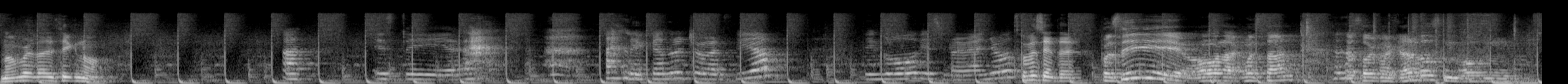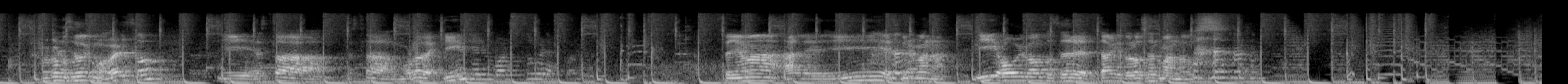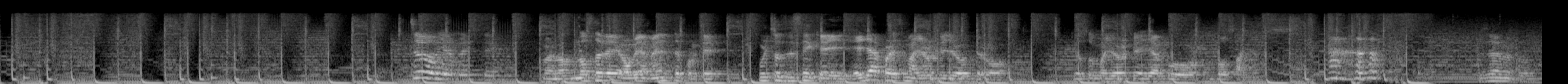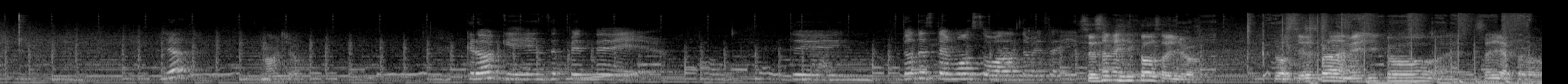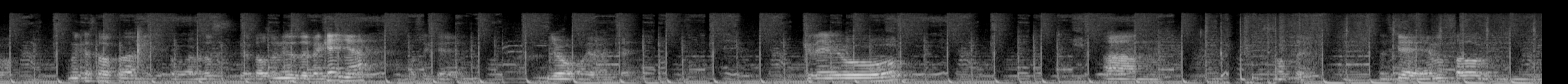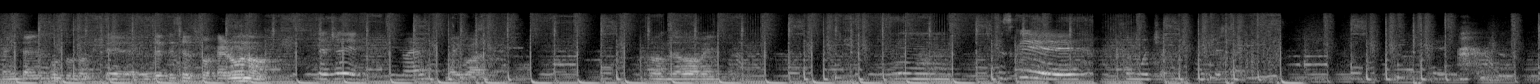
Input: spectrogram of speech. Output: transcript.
Nombre de signo. Ah, este. Alejandro Ochoa García. Tengo 19 años. Suficiente. Pues sí, hola, ¿cómo están? Yo soy Juan Carlos, muy conocido como Verso. Y esta, esta morra de aquí Hermosura. se llama Ale y es mi hermana. Y hoy vamos a hacer el tag de los hermanos. Bueno, no se ve obviamente porque muchos dicen que ella parece mayor que yo, pero yo soy mayor que ella por dos años. Es mejor. ¿Yo? No, yo. Creo que depende de. de dónde estemos o a dónde vayas a ir. Si es en México, soy yo. Pero si es fuera de México, eh, es ella, pero nunca he estado fuera de México, al menos de Estados Unidos de pequeña, así que yo, obviamente. Creo. am, no sé. Es que hemos estado 20 años juntos, así que es difícil escoger uno. De hecho, 19. Da igual. Redondeado a 20. Mm, es que son muchos. muchos años.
